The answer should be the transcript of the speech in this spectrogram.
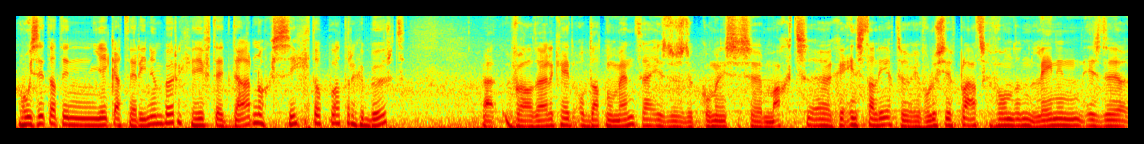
Hoe zit dat in Jekaterinenburg? Heeft hij daar nog zicht op wat er gebeurt? Ja, vooral duidelijkheid, op dat moment hè, is dus de communistische macht uh, geïnstalleerd. De revolutie heeft plaatsgevonden. Lenin is de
